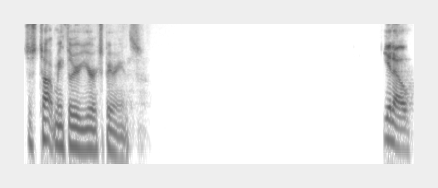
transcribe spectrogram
Just talk me through your experience. You know,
